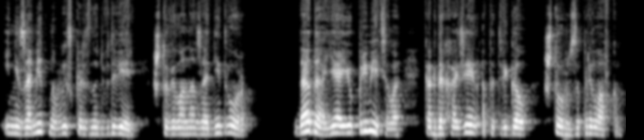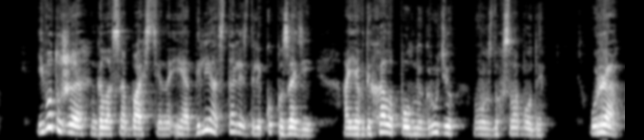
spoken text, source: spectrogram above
и незаметно выскользнуть в дверь, что вела на задний двор. Да-да, я ее приметила, когда хозяин отодвигал штору за прилавком. И вот уже голоса Бастина и Адели остались далеко позади, а я вдыхала полной грудью воздух свободы. Ура!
